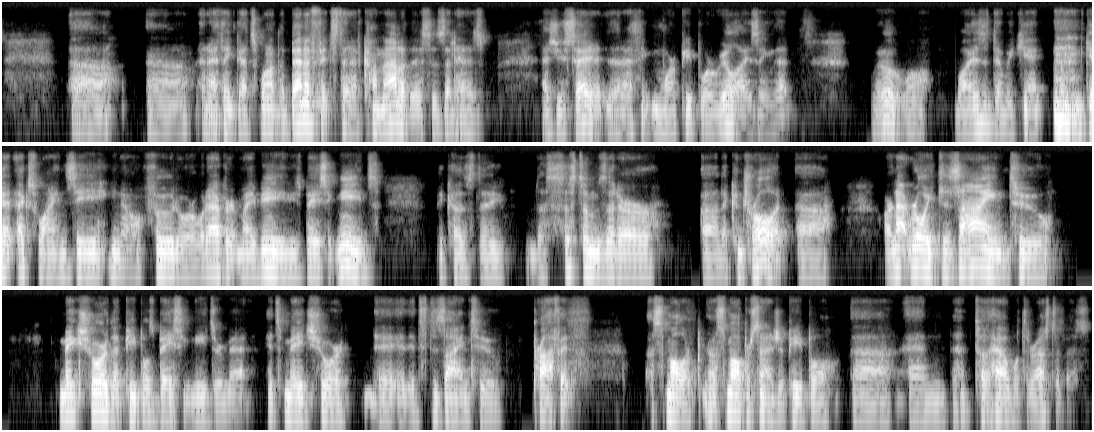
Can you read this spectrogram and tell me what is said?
uh, uh, and I think that's one of the benefits that have come out of this is that has, as you said, that I think more people are realizing that, oh, well, why is it that we can't get X, Y, and Z, you know, food or whatever it might be, these basic needs, because the the systems that are uh, that control it uh, are not really designed to make sure that people's basic needs are met. It's made sure it's designed to profit a smaller a small percentage of people uh, and to hell with the rest of us.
